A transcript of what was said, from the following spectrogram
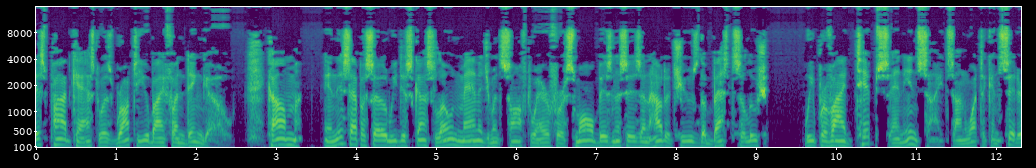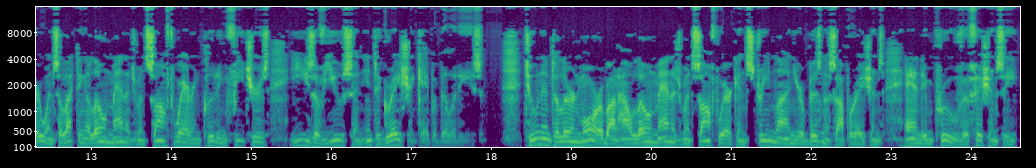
This podcast was brought to you by Fundingo. Come, in this episode, we discuss loan management software for small businesses and how to choose the best solution. We provide tips and insights on what to consider when selecting a loan management software, including features, ease of use, and integration capabilities. Tune in to learn more about how loan management software can streamline your business operations and improve efficiency.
